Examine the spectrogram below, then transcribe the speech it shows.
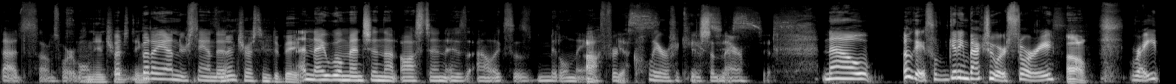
That sounds horrible. an But- interesting- but, I understand it's an interesting debate. And I will mention that Austin is Alex's middle name Ah, for yes. clarification Yes, there. yes. Now, okay, so getting back to our story, Oh, right?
